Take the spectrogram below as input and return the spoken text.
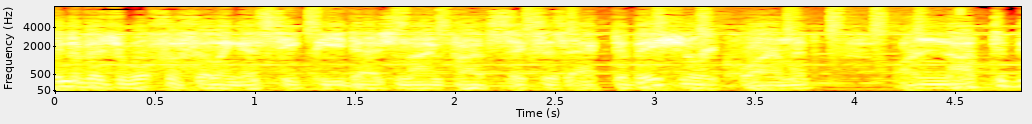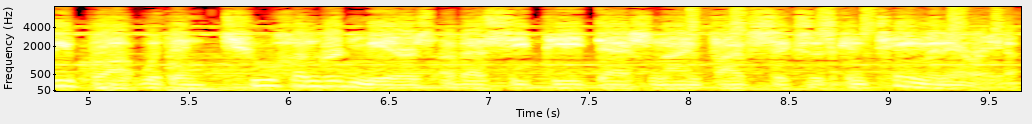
individual fulfilling SCP-956's activation requirement are not to be brought within 200 meters of SCP-956's containment area.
